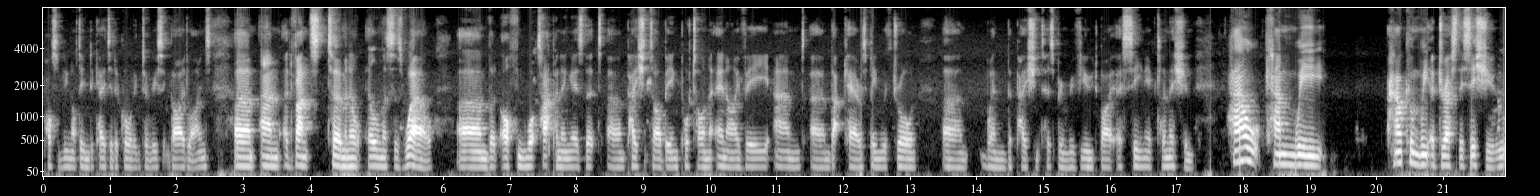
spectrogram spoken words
possibly not indicated according to recent guidelines, um, and advanced terminal illness as well um, that often what's happening is that um, patients are being put on NIV and um, that care is being withdrawn um, when the patient has been reviewed by a senior clinician. How can we how can we address this issue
